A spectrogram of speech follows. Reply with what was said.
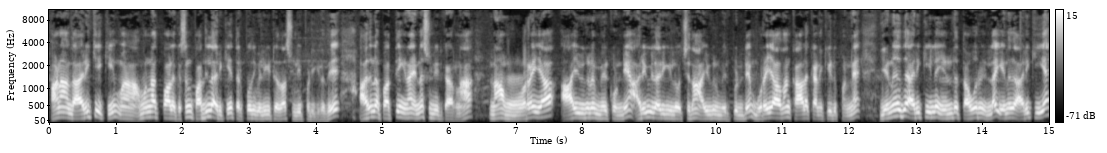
ஆனா அந்த அறிக்கைக்கு அமர்நாத் பாலகிருஷ்ணன் பதில் அறிக்கையை தற்போது வெளியிட்டதா சொல்லப்படுகிறது. அதுல பாத்தீங்கன்னா என்ன சொல்லியிருக்காருன்னா நான் முறையா ஆய்வுகளை மேற்கொண்டேன். அறிவியல் அறிஞர்களை வச்சுதான் ஆய்வுகள் மேற்கொண்டேன். முறையாக தான் கால கணக்கீடு பண்ணேன். எனது அறிக்கையில் எந்த தவறும் இல்லை. எனது அறிக்கையை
